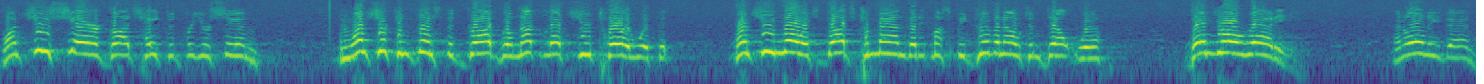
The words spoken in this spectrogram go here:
Once you share God's hatred for your sin, and once you're convinced that God will not let you toy with it, once you know it's God's command that it must be driven out and dealt with, then you're ready. And only then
